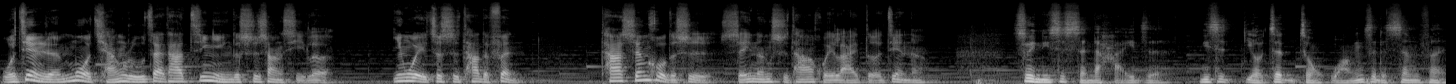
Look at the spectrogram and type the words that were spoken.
我见人莫强如在他经营的事上喜乐，因为这是他的份。他身后的事，谁能使他回来得见呢？所以你是神的孩子，你是有这种王子的身份。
